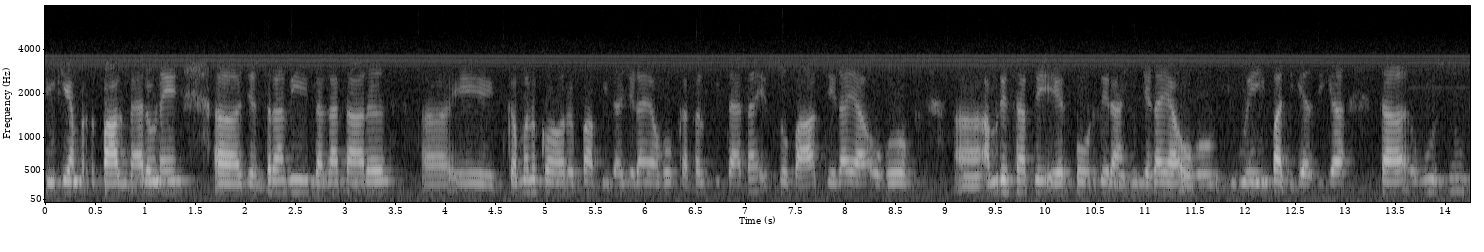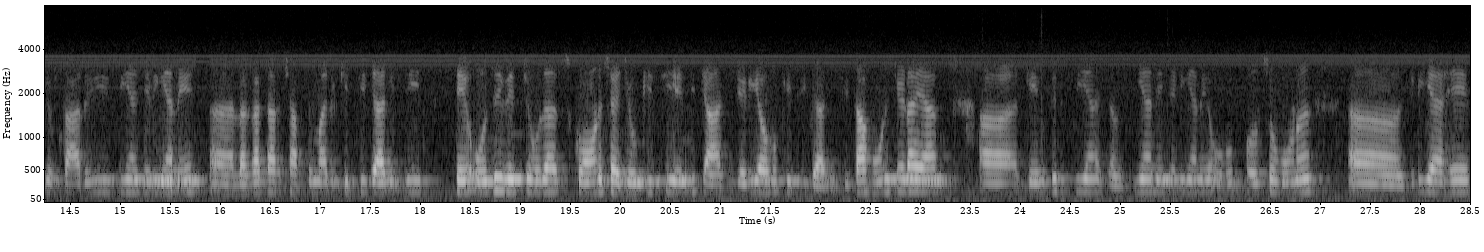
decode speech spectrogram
ਸੀ ਕਿ ਅੰਮ੍ਰਿਤਪਾਲ ਮਹਿਰੋ ਨੇ, ਅਹ, ਜਿਸ ਤਰ੍ਹਾਂ ਵੀ ਲਗਾਤਾਰ ਇਹ ਕਮਲ ਕੌਰ ਭਾਬੀ ਦਾ ਜਿਹੜਾ ਆ ਉਹ ਕਤਲ ਕੀਤਾ ਤਾਂ ਇਸ ਤੋਂ ਬਾਅਦ ਜਿਹੜਾ ਆ ਉਹ ਅੰਮ੍ਰਿਤਸਰ ਦੇ 에ਅਰਪੋਰਟ ਦੇ ਰਾਹੀਂ ਜਿਹੜਾ ਆ ਉਹ ਯੂਏਈ ਭੱਜ ਗਿਆ ਸੀਗਾ। ਤਾਂ ਉਸ ਨੂੰ ਗ੍ਰਿਫਤਾਰੀ ਦੀਆਂ ਜਿਹੜੀਆਂ ਨੇ ਲਗਾਤਾਰ ਛਾਪੇਮਾਰੀ ਕੀਤੀ ਜਾ ਰਹੀ ਸੀ ਤੇ ਉਹਦੇ ਵਿੱਚ ਉਹਦਾ ਕੌਣ ਸਹਿਯੋਗੀ ਸੀ, ਇਹਦੀ ਜਾਂਚ ਜਿਹੜੀ ਆ ਉਹ ਕੀਤੀ ਜਾ ਰਹੀ ਸੀ। ਤਾਂ ਹੁਣ ਜਿਹੜਾ ਆ ਕੇਂਦਰ ਦੀਆਂ ਏਜੰਸੀਆਂ ਨੇ ਜਿਹੜੀਆਂ ਨੇ, ਉਹ ਪੁਲਿਸ ਹੁਣ, ਅਹ ਜਿਹੜੀ ਆ ਇਹ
